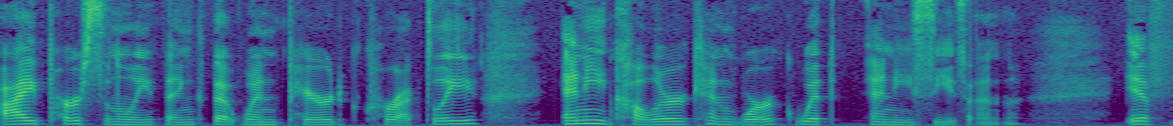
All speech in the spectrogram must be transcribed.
I personally think that when paired correctly, any color can work with any season. If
